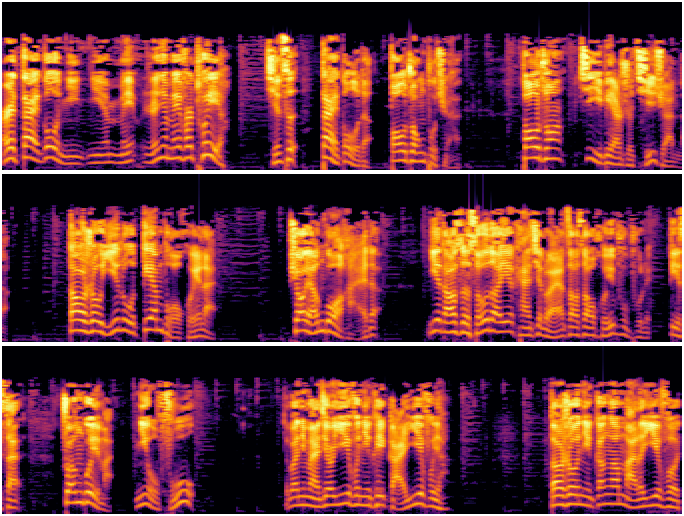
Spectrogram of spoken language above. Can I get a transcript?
而且代购你你没人家没法退呀。其次，代购的包装不全，包装即便是齐全的，到时候一路颠簸回来，漂洋过海的。你倒是收到也看起乱糟糟、灰扑扑的。第三，专柜买你有服务，对吧？你买件衣服你可以改衣服呀。到时候你刚刚买了衣服，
